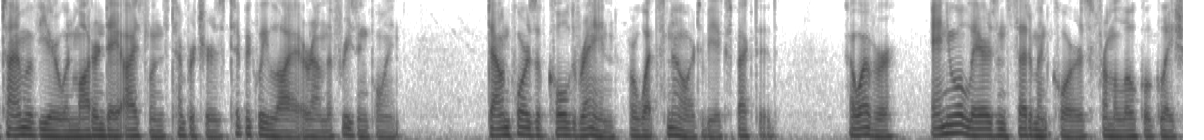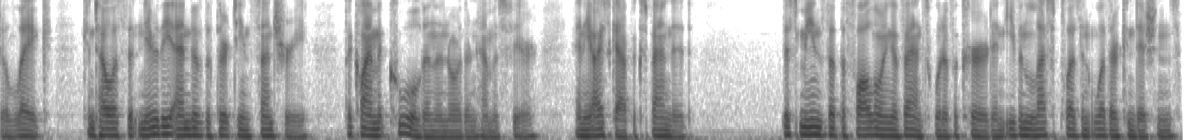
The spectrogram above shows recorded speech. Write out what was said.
a time of year when modern day Iceland's temperatures typically lie around the freezing point. Downpours of cold rain or wet snow are to be expected. However, annual layers and sediment cores from a local glacial lake can tell us that near the end of the 13th century, the climate cooled in the northern hemisphere and the ice cap expanded. This means that the following events would have occurred in even less pleasant weather conditions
